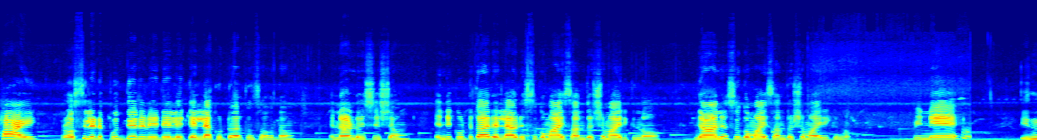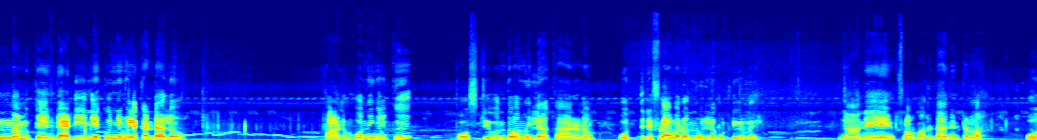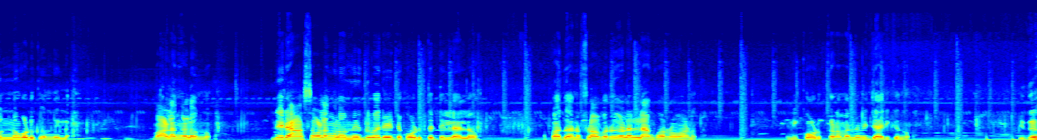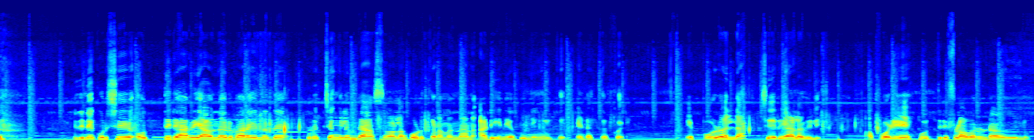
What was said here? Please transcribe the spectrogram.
Hi റോസിലയുടെ പുതിയൊരു വീഡിയോയിലേക്ക് എല്ലാ കൂട്ടുകാർക്കും സ്വാഗതം. എന്നാണ്ട് വിശേഷം? എന്റെ കൂട്ടുകാരെല്ലാവരും സുഖമായി സന്തോഷമായിരിക്കുന്നു. ഞാനും സുഖമായി സന്തോഷമായിരിക്കുന്നു. പിന്നെ? ഇന്ന് നമുക്ക് എന്റെ അടിയനെ കുഞ്ഞുങ്ങളെ കണ്ടാലോ? കാണുമ്പോൾ നിങ്ങൾക്ക് പോസിറ്റീവൊന്നും തോന്നില്ല. കാരണം ഒത്തിരി ഫ്ലവർ ഒന്നുമില്ല കുട്ടികളെ. ഞാനേ ഫ്ലവർ ഇടാനായിട്ടുള്ള ഒന്നും കൊടുക്കുന്നില്ല. വളങ്ങളൊന്നും. പിന്നെ രാസവളങ്ങളൊന്നും ഇതുവരെയായിട്ട് കൊടുത്തിട്ടില്ലല്ലോ. അപ്പോൾ അത് ഫ്ലവറുകളെല്ലാം കുറവാണ്. ഇനി കൊടുക്കണമെന്ന് വിചാരിക്കുന്നു. ഇത് ഇതിനെക്കുറിച്ച് ഒത്തിരി അറിയാവുന്നവർ പറയുന്നത് കുറച്ചെങ്കിലും രാസവളം കൊടുക്കണമെന്നാണ് അടിയനിയ കുഞ്ഞുങ്ങൾക്ക് ഇടയ്ക്കൊക്കെ. എപ്പോഴും അല്ല ചെറിയ അളവിൽ അപ്പോഴേ ഒത്തിരി ഫ്ലവർ ഉണ്ടാവുകയുള്ളൂ.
